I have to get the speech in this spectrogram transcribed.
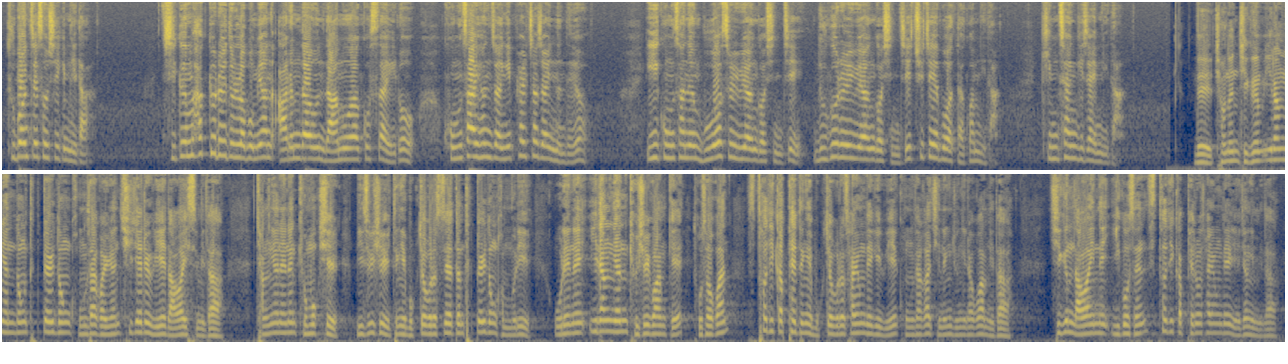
두 번째 소식입니다. 지금 학교를 둘러보면 아름다운 나무와 꽃 사이로 공사 현장이 펼쳐져 있는데요. 이 공사는 무엇을 위한 것인지, 누구를 위한 것인지 취재해 보았다고 합니다. 김찬 기자입니다. 네, 저는 지금 1학년동 특별동 공사 관련 취재를 위해 나와 있습니다. 작년에는 교목실, 미술실 등의 목적으로 쓰였던 특별동 건물이 올해는 1학년 교실과 함께 도서관, 스터디 카페 등의 목적으로 사용되기 위해 공사가 진행 중이라고 합니다. 지금 나와 있는 이곳은 스터디 카페로 사용될 예정입니다.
